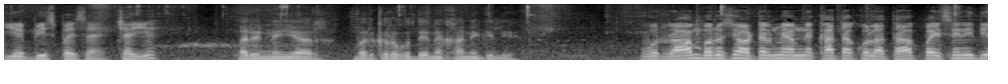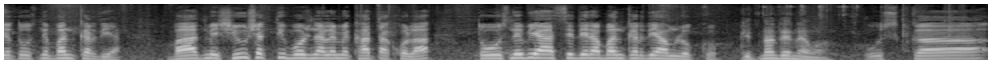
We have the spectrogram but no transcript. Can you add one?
ये बीस पैसा है चाहिए? अरे नहीं यार वर्करों को देना खाने के लिए। वो राम भरोसे होटल में हमने खाता खोला था पैसे नहीं दिए तो उसने बंद कर दिया। बाद में शिव शक्ति भोजनालय में खाता खोला तो उसने भी आज से देना बंद कर दिया हम लोग को। कितना देना है वहाँ? उसका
